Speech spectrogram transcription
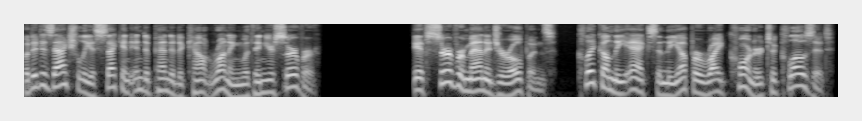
but it is actually a second independent account running within your server. If Server Manager opens, click on the X in the upper right corner to close it.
